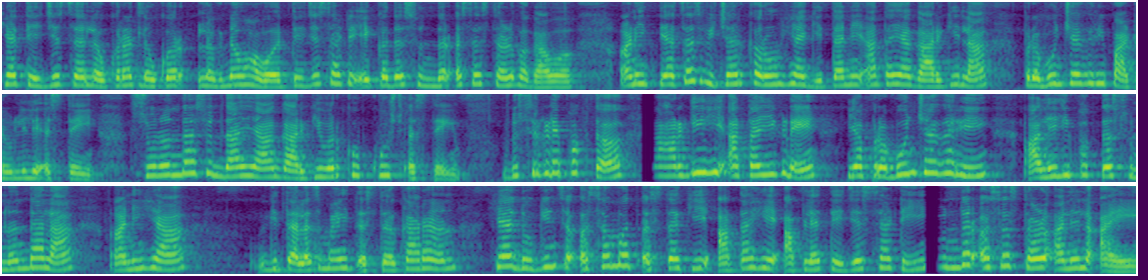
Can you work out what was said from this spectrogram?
ह्या तेजेचं लवकरात लवकर लग्न व्हावं तेजेसाठी एखादं सुंदर असं स्थळ बघावं. आणि त्याचाच विचार करून ह्या गीताने आता या गार्गीला प्रभूंच्या घरी पाठवलेले असते. सुनंदासुद्धा या गार्गीवर खूप खुश असते. दुसरीकडे फक्त गार्गी ही आता इकडे या प्रभूंच्या घरी आलेली फक्त सुनंदाला आणि ह्या गीतालाच माहीत असतं. कारण ह्या दोघींचं असं मत असतं की आता हे आपल्या तेजससाठी सुंदर असं स्थळ आलेलं आहे.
